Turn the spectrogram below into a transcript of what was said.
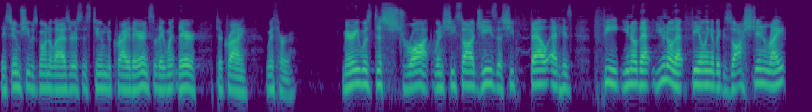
They assumed she was going to Lazarus' tomb to cry there, and so they went there to cry with her. Mary was distraught when she saw Jesus. She fell at his feet. You know that you know that feeling of exhaustion, right?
